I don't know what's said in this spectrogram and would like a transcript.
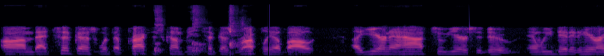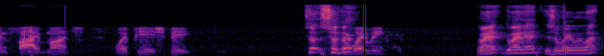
Um, that took us with the practice company took us roughly about a year and a half, two years to do, and we did it here in five months with PHP. So, so the way we go ahead, go ahead. Is the way we what?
